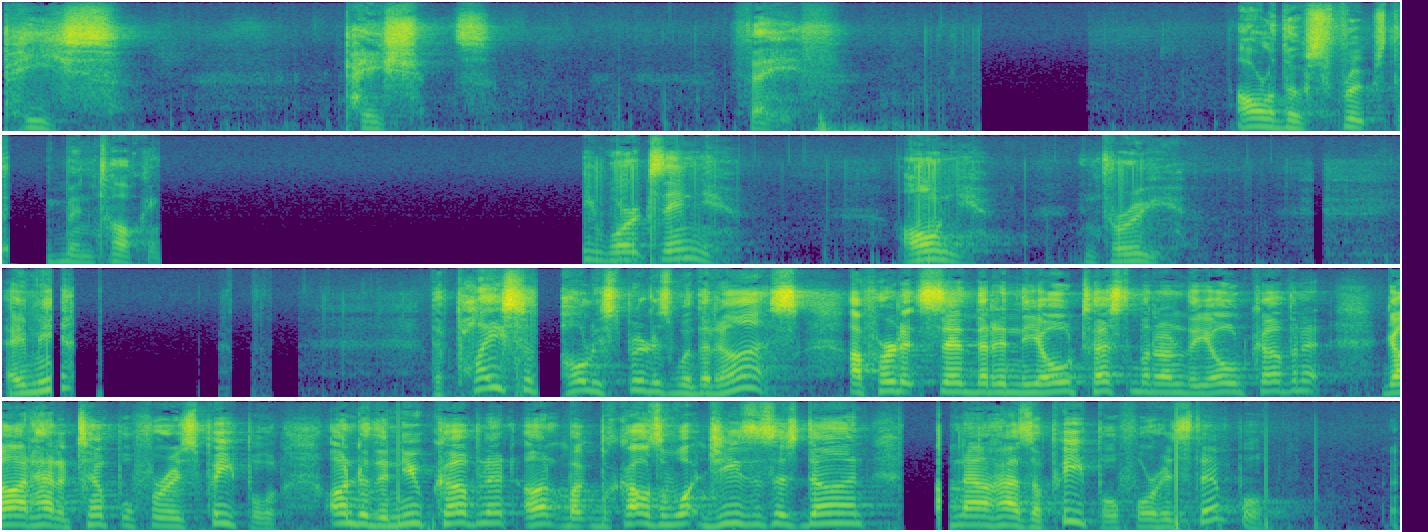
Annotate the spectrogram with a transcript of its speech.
peace, patience, faith. All of those fruits that we've been talking. He works in you, on you, and through you. Amen. The place of the Holy Spirit is within us. I've heard it said that in the Old Testament, under the Old Covenant, God had a temple for His people. Under the New Covenant, because of what Jesus has done, God now has a people for His temple.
